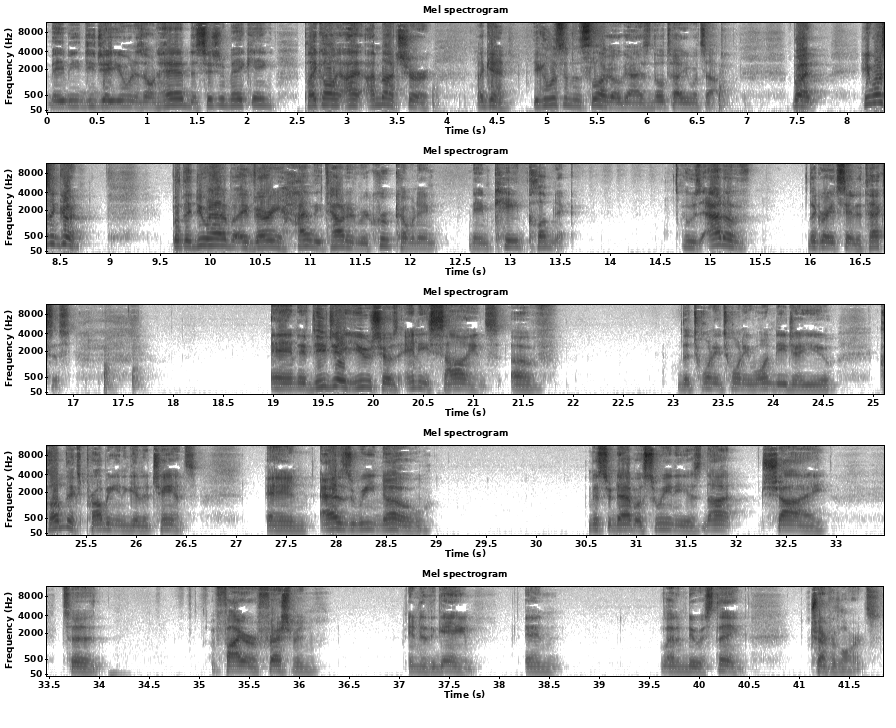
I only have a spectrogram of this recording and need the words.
maybe DJU in his own head, decision making, play calling. I, I'm not sure. Again, you can listen to the Sluggo guys and they'll tell you what's up. But he wasn't good. But they do have a very highly touted recruit coming in named Cade Klubnik, who's out of the great state of Texas. And if DJU shows any signs of the 2021 DJU, Klubnik's probably going to get a chance. And as we know, Mr. Dabo Sweeney is not shy to fire a freshman into the game and let him do his thing. Trevor Lawrence.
